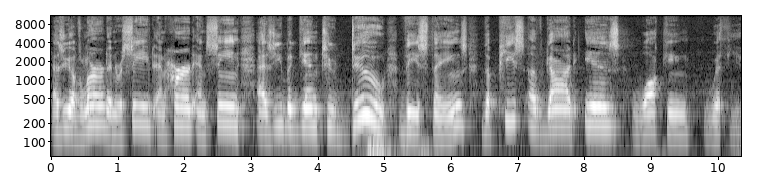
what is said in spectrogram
as you have learned and received and heard and seen, as you begin to do these things, the peace of God is walking with you.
